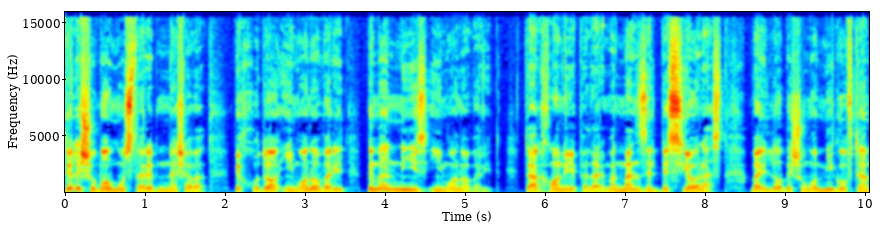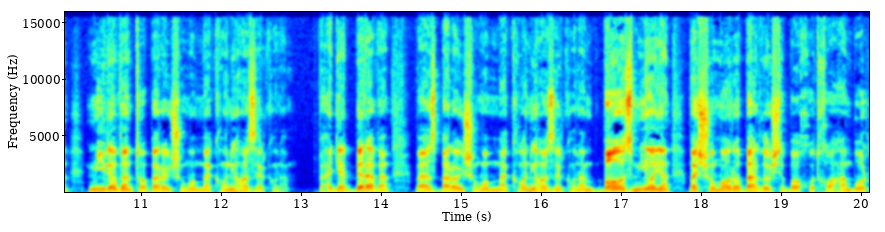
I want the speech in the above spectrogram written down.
دل شما مسترب نشود. به خدا ایمان آورید به من نیز ایمان آورید. در خانه پدر من منزل بسیار است و الا به شما می‌گفتم می‌روم تا برای شما مکانی حاضر کنم. و اگر بروم و از برای شما مکانی حاضر کنم باز میآیم و شما را برداشته با خود خواهم برد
